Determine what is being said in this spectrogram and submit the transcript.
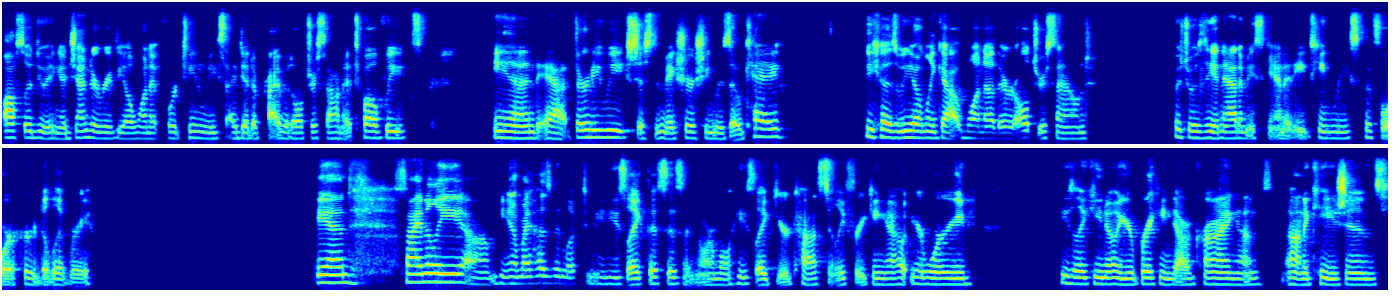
also doing a gender reveal one at 14 weeks. I did a private ultrasound at 12 weeks and at 30 weeks just to make sure she was okay because we only got one other ultrasound, which was the anatomy scan at 18 weeks before her delivery. And finally, um, you know, my husband looked at me and he's like, This isn't normal. He's like, You're constantly freaking out. You're worried. He's like, You know, you're breaking down crying on, on occasions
